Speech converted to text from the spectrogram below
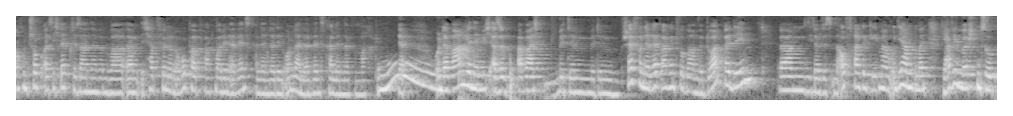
noch ein Job, als ich Webdesignerin war. Ähm, ich habe für den Europapark mal den Adventskalender, den Online-Adventskalender gemacht. Uh. Ja. Und da waren wir nämlich, also da war ich mit dem, mit dem Chef von der Webagentur, waren wir dort bei dem, ähm, die da das in Auftrag gegeben haben. Und die haben gemeint, ja, wir möchten so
